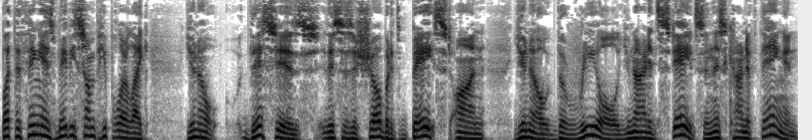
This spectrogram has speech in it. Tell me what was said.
But the thing is, maybe some people are like, you know, this is this is a show, but it's based on you know the real United States and this kind of thing, and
